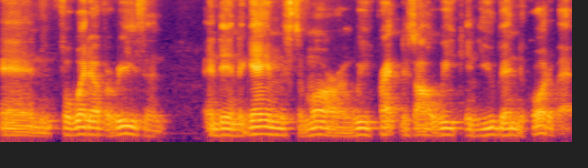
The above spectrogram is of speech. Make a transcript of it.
and for whatever reason, and then the game is tomorrow, and we've practiced all week, and you've been the quarterback.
